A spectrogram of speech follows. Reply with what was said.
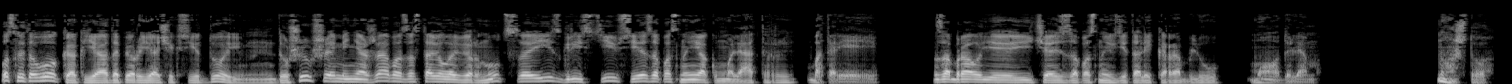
После того, как я допер ящик с едой, душившая меня жаба заставила вернуться и сгрести все запасные аккумуляторы, батареи. Забрал я и часть запасных деталей кораблю, модулям. Ну а что?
